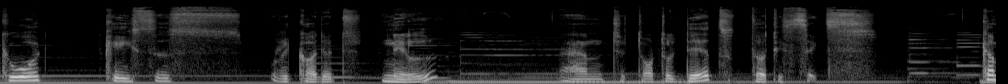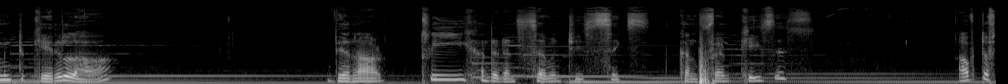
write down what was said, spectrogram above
cured cases recorded nil and total death 36 coming to kerala there are 376 confirmed cases out of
